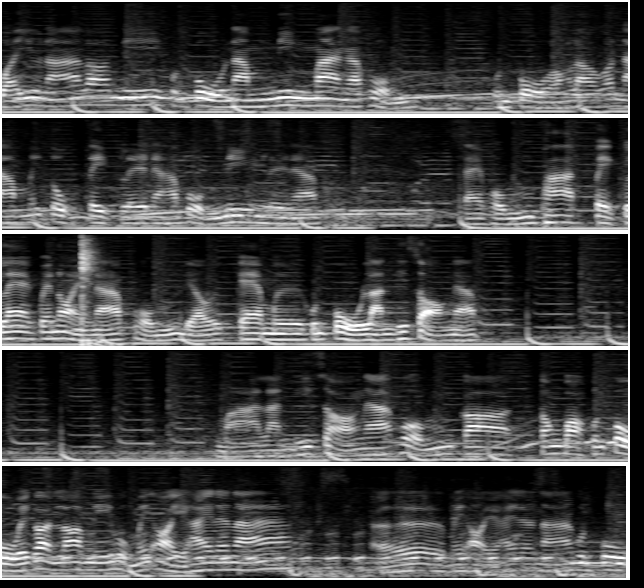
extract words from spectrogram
วยอยู่นะ รอบนี้คุณปู่นำนิ่งมากครับ ผม คุณปู่ของเราก็นำไม่ตกติกเลยนะครับ ผมนิ่งเลยนะครับแต่ผมพลาดเป็กแรกไปหน่อยนะครับผมเดี๋ยวแก้มือคุณปู่รันที่สองนะครับ มารันที่สองนะครับผมก็ต้องบอกคุณปู่ไว้ก่อนรอบนี้ผมไม่อ่อยให้แล้วนะ เออ ไม่อ่อยให้แล้วนะ คุณปู่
